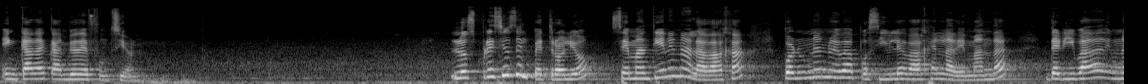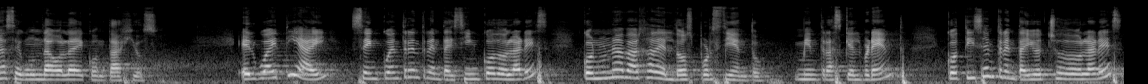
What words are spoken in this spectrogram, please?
en cada cambio de función. Los precios del petróleo se mantienen a la baja por una nueva posible baja en la demanda derivada de una segunda ola de contagios. El YTI se encuentra en 35 dólares con una baja del 2%, mientras que el Brent cotiza en 38 dólares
